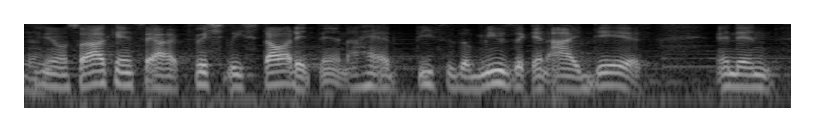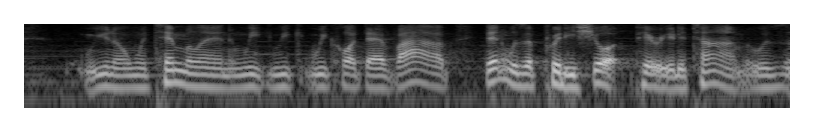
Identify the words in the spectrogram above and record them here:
Yeah. You know, so I can't say I officially started then. I had pieces of music and ideas, and then you know, when Timbaland and we, we we caught that vibe, then it was a pretty short period of time. It was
